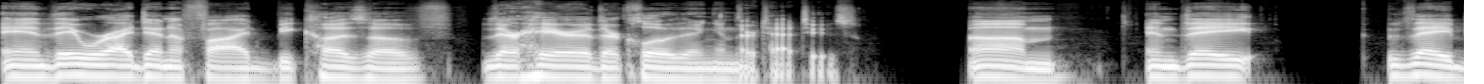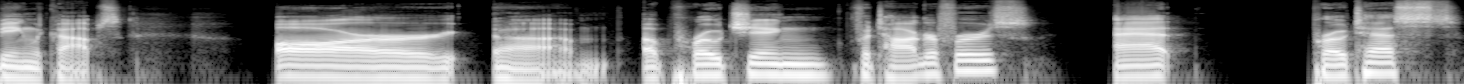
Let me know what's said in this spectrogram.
and they were identified because of their hair, their clothing and their tattoos. Um and they they being the cops are um, approaching photographers at protests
